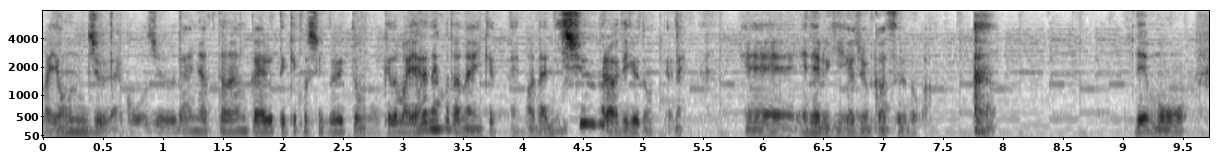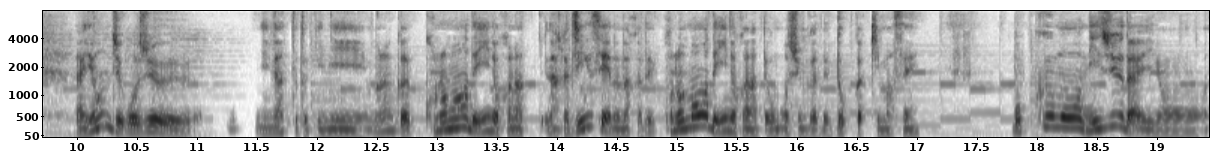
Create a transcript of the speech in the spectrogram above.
まあ、40代、50代になったら何回やるって結構しんどいと思うけど、まあ、やれないことはないけどね。まだ2週ぐらいはできると思うんだよね。えーエネルギーが循環するのが。でも、40、50になった時に、まあ、なんかこのままでいいのかなって、なんか人生の中でこのままでいいのかなって思う瞬間ってどっか来ません？僕も20代の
